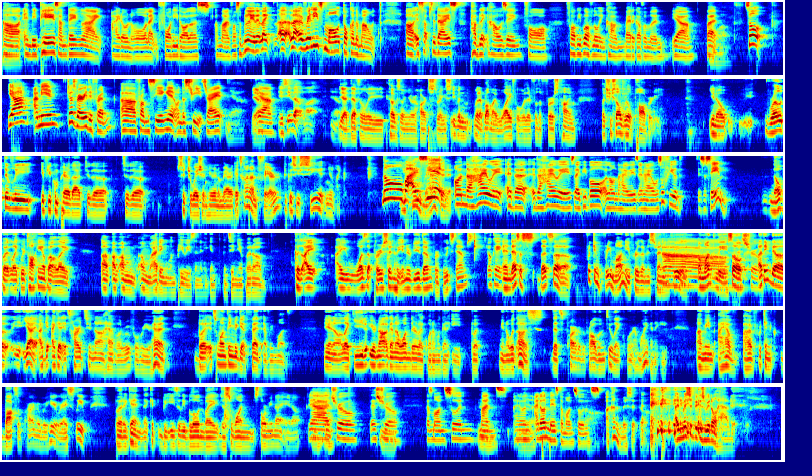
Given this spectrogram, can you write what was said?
Uh, and they pay something like I don't know, like forty dollars a month or something like that, like uh, like a really small token amount. Uh, it's subsidized public housing for for people of low income by the government. Yeah, but wow. so yeah, I mean, just very different uh, from seeing it on the streets, right? Yeah. Yeah. yeah. You see that a lot. You know? yeah, definitely tugs on your heartstrings. Even when I brought my wife over there for the first time, like she saw real poverty. You know, relatively, if you compare that to the to the situation here in America, it's kind of unfair because you see it and you're like, No, You but I see it, it. on the highway at the at the highways, like people along the highways, and I also feel th- it's the same. No, but like we're talking about like, I'm I'm I'm adding on Pee Wee's and then he can continue. But um, because I I was the person who interviewed them for food stamps, Okay, and that's a that's a freaking free money for them to spend on food a monthly. So Ah, that's true. I think the yeah I get I get it's hard to not have a roof over your head, but it's one thing to get fed every month. You know, like you you're not gonna wonder like what am I gonna eat, but you know with us that's part of the problem too. Like where am I gonna eat? I mean, I have I have a freaking box of corn over here where I sleep. But again, that could be easily blown by just one stormy night, you know. yeah, true. That's true. The monsoon mm-hmm. months. I don't. Yeah. I don't miss the monsoons. Oh, I kind of miss it though. I miss it because we don't have it.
